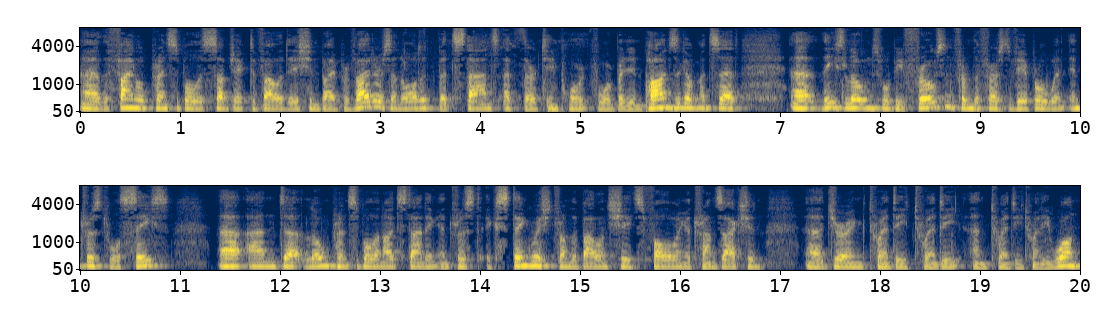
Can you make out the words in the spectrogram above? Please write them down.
Uh, the final principal is subject to validation by providers and audit, but stands at 13.4 billion pounds, the government said. Uh, these loans will be frozen from the 1st of April when interest will cease, and loan principal and outstanding interest extinguished from the balance sheets following a transaction uh, during 2020 and 2021.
